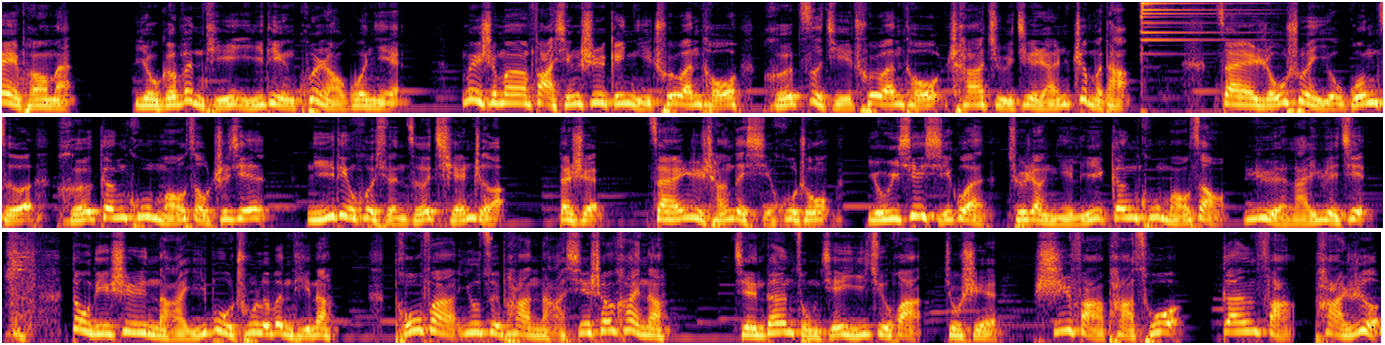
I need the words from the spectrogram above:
嘿，朋友们，有个问题一定困扰过你：为什么发型师给你吹完头和自己吹完头差距竟然这么大？在柔顺有光泽和干枯毛躁之间，你一定会选择前者。但是在日常的洗护中，有一些习惯却让你离干枯毛躁越来越近。到底是哪一步出了问题呢？头发又最怕哪些伤害呢？简单总结一句话，就是湿发怕搓，干发怕热。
